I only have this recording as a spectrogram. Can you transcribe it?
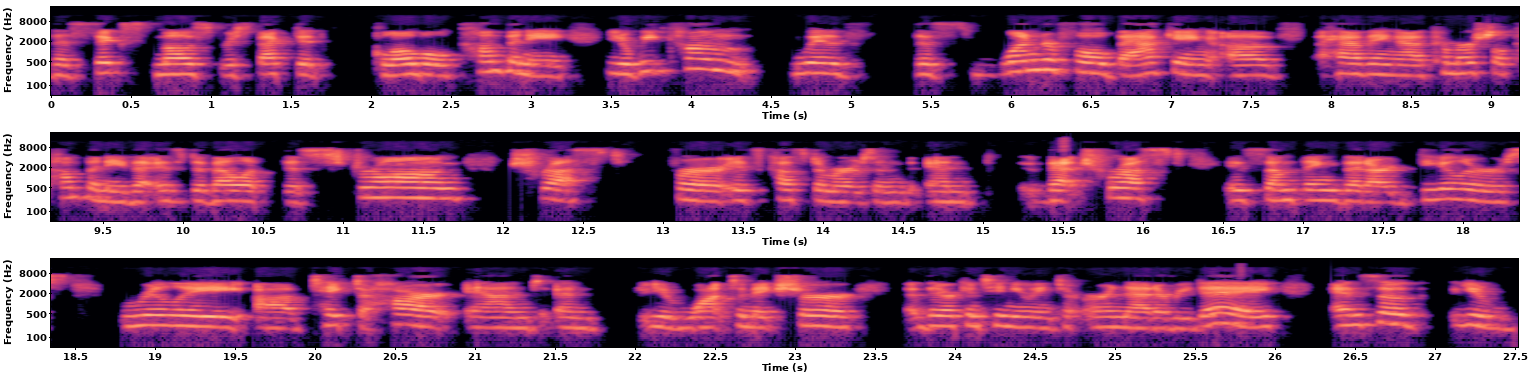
the sixth most respected global company, you know, we come with this wonderful backing of having a commercial company that has developed this strong trust for its customers and, and that trust is something that our dealers really uh, take to heart and and you know, want to make sure they're continuing to earn that every day. And so, you know,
